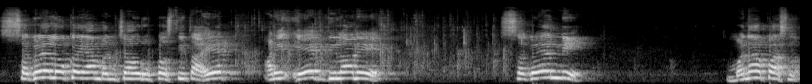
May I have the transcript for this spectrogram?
सगळे लोक या मंचावर उपस्थित आहेत. आणि एक दिलाने सगळ्यांनी मनापासनं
